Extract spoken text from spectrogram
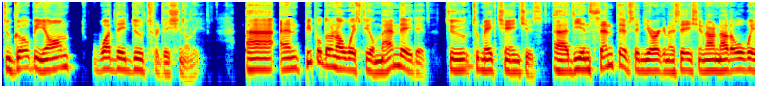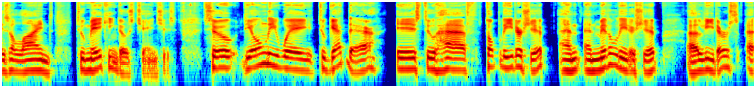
to go beyond what they do traditionally. Uh, and people don't always feel mandated to, to make changes. Uh, the incentives in the organization are not always aligned to making those changes. So the only way to get there is to have top leadership and, and middle leadership uh, leaders uh,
